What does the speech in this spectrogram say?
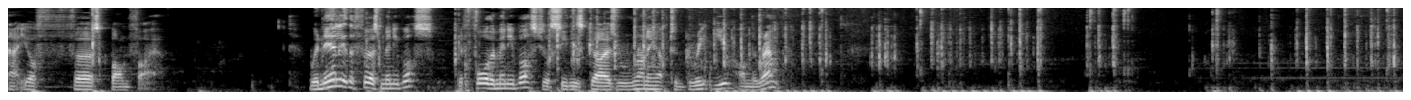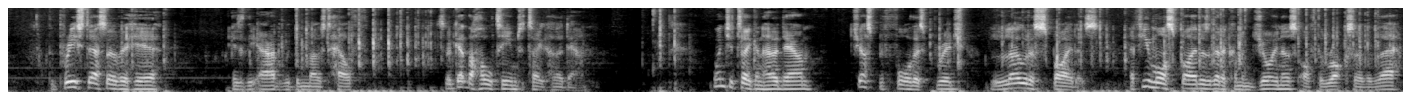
at your first bonfire. We're nearly at the first mini-boss. Before the mini-boss, you'll see these guys running up to greet you on the ramp. The priestess over here is the ad with the most health, so get the whole team to take her down. Once you've taken her down, just before this bridge, load of spiders. A few more spiders are going to come and join us off the rocks over there.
